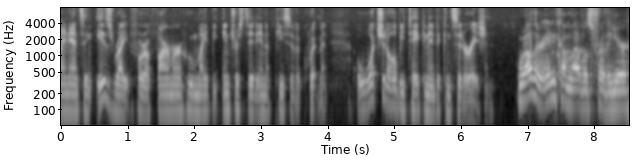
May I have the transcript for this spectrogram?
financing is right for a farmer who might be interested in a piece of equipment. What should all be taken into consideration? Well, their income levels for the year,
